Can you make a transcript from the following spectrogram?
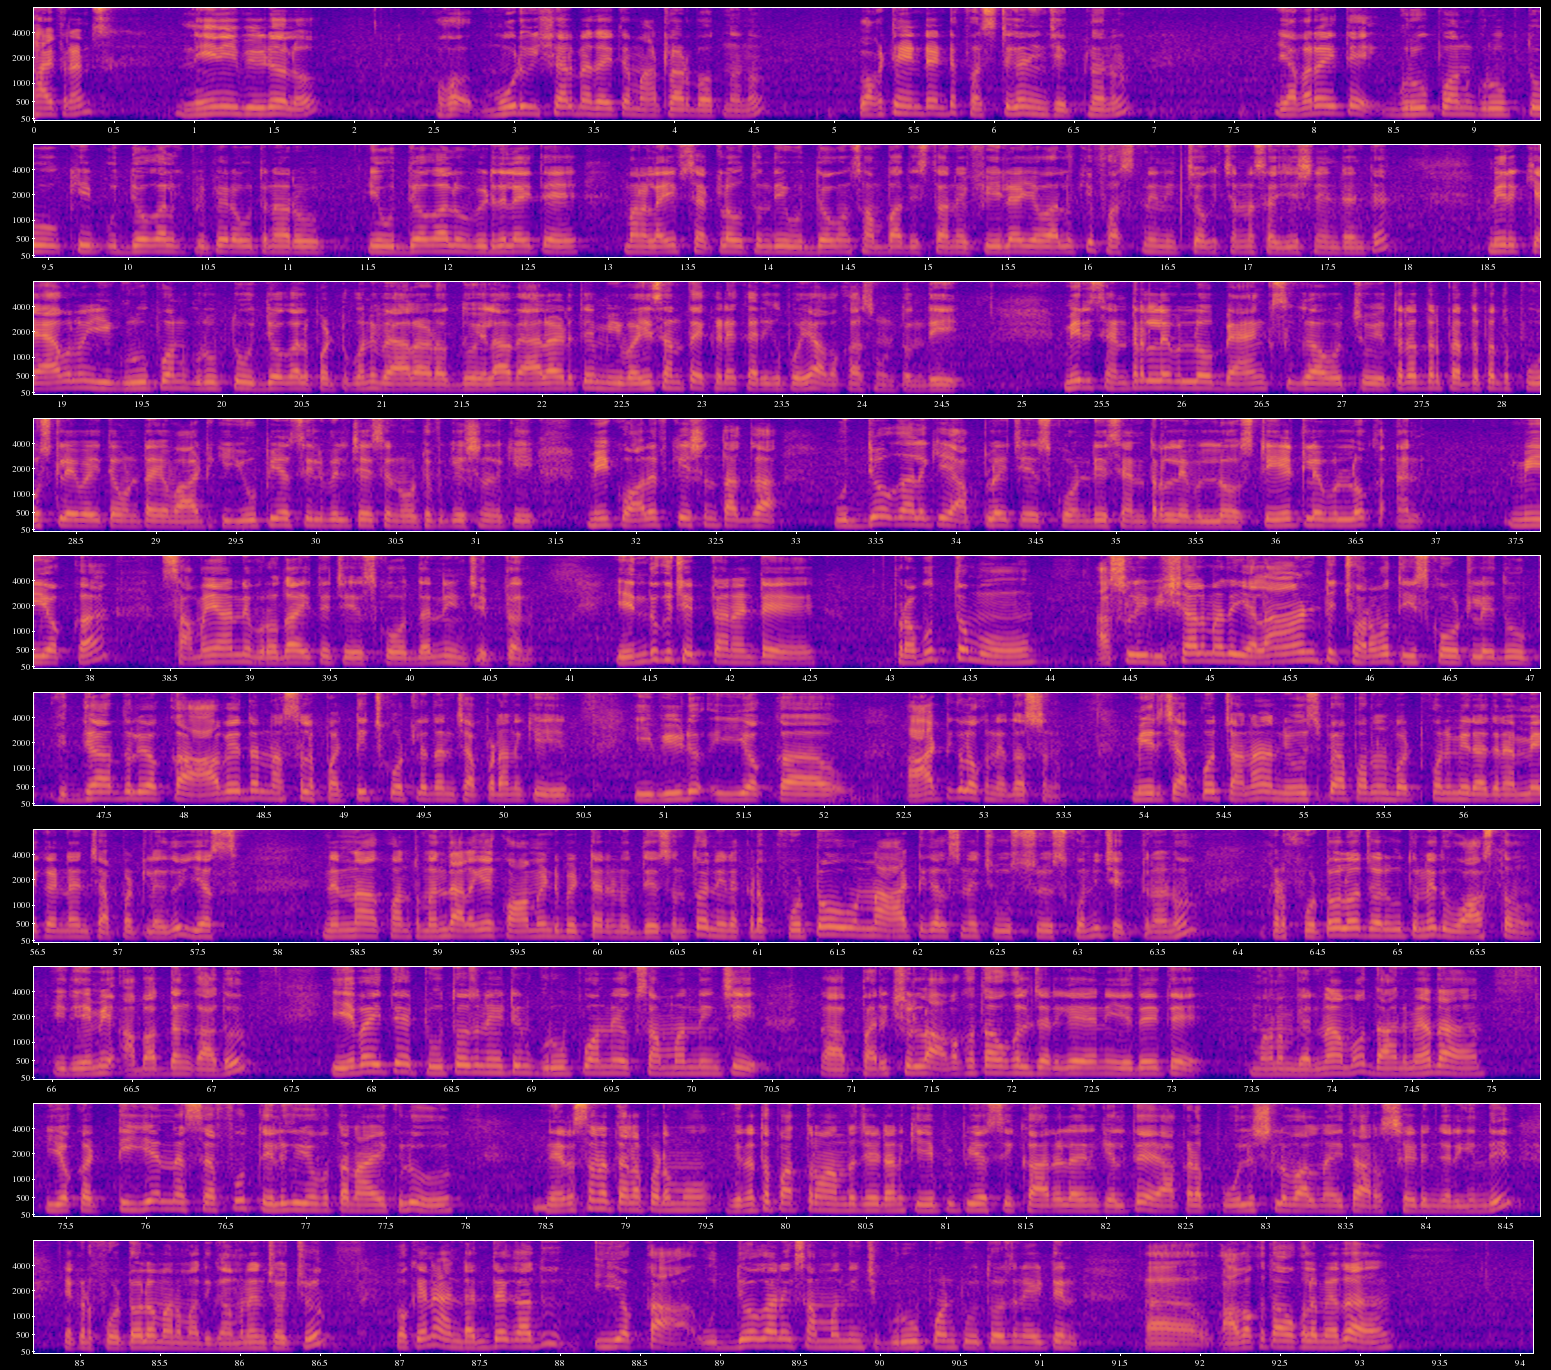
Hi friends నేను ఈ వీడియోలో ఒక మూడు విషయాల మీద అయితే మాట్లాడబోతున్నాను. ఒకటి ఏంటంటే ఫస్ట్గా నేను చెప్తున్నాను ఎవరైతే గ్రూప్ వన్ గ్రూప్ టూకి ఉద్యోగాలకు ప్రిపేర్ అవుతున్నారు ఈ ఉద్యోగాలు విడుదలైతే మన లైఫ్ సెటిల్ అవుతుంది ఉద్యోగం సంపాదిస్తాను ఫీల్ అయ్యే వాళ్ళకి ఫస్ట్ నేను ఇచ్చే ఒక చిన్న సజెషన్ ఏంటంటే మీరు కేవలం ఈ గ్రూప్ వన్ గ్రూప్ టూ ఉద్యోగాలు పట్టుకొని వేలాడొద్దు. ఇలా వేలాడితే మీ వయసు అంతా ఇక్కడే కరిగిపోయే అవకాశం ఉంటుంది. మీరు సెంట్రల్ లెవెల్లో బ్యాంక్స్ కావచ్చు ఇతరత్ర పెద్ద పెద్ద పోస్టులు ఏవైతే ఉంటాయో వాటికి యూపీఎస్సీలు విల్ చేసే నోటిఫికేషన్లకి మీ క్వాలిఫికేషన్ తగ్గ ఉద్యోగాలకి అప్లై చేసుకోండి సెంట్రల్ లెవెల్లో. స్టేట్ లెవెల్లో మీ యొక్క సమయాన్ని వృధా అయితే చేసుకోవద్దని నేను చెప్తాను. ఎందుకు చెప్తానంటే ప్రభుత్వము అసలు ఈ విషయాల మీద ఎలాంటి చొరవ తీసుకోవట్లేదు. విద్యార్థుల యొక్క ఆవేదన అసలు పట్టించుకోవట్లేదని చెప్పడానికి ఈ వీడియో ఈ యొక్క ఆర్టికల్ ఒక నిదర్శనం. మీరు చెప్పొచ్చు అన్న న్యూస్ పేపర్లను పట్టుకొని మీరు అది నమ్మేకండి అని చెప్పట్లేదు. ఎస్ నిన్న కొంతమంది అలాగే కామెంట్ పెట్టారనే ఉద్దేశంతో నేను ఇక్కడ ఫోటో ఉన్న ఆర్టికల్స్ని చూసి చూసుకొని చెప్తున్నాను. ఇక్కడ ఫోటోలో జరుగుతున్నది వాస్తవం. ఇదేమీ అబద్ధం కాదు. ఏవైతే two thousand eighteen group one యొక్క సంబంధించి పరీక్షల్లో అవకతవకలు జరిగాయని ఏదైతే మనం విన్నామో దాని మీద ఈ యొక్క టీఎన్ఎస్ఎఫ్ తెలుగు యువత నాయకులు నిరసన తెలపడము వినతపత్రం అందజేయడానికి ఏపీఎస్సీ కార్యాలయానికి వెళ్తే అక్కడ పోలీసులు వాళ్ళని అయితే అరెస్ట్ చేయడం జరిగింది. ఇక్కడ ఫోటోలో మనం అది గమనించవచ్చు. ఓకేనా? అండ్ అంతేకాదు ఈ యొక్క ఉద్యోగానికి సంబంధించి group one two thousand eighteen అవకతవకల మీద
